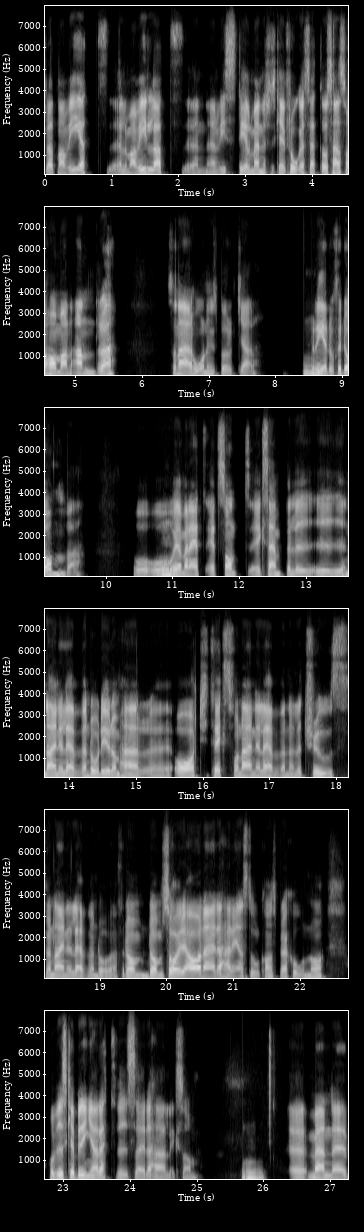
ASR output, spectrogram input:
för att man vet eller man vill att en, en viss del människor ska ifrågasätta. Och sen så har man andra sådana här honungsburkar mm. redo för dem va? Och, och, mm. och, jag menar ett, ett sånt exempel i, i 9-11 då det är ju de här uh, Architects för 9-11 eller Truth för 9-11 då. För de, de sa ju det, ja nej det här är en stor konspiration och, och vi ska bringa rättvisa i det här liksom. Mm. Uh, men uh,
